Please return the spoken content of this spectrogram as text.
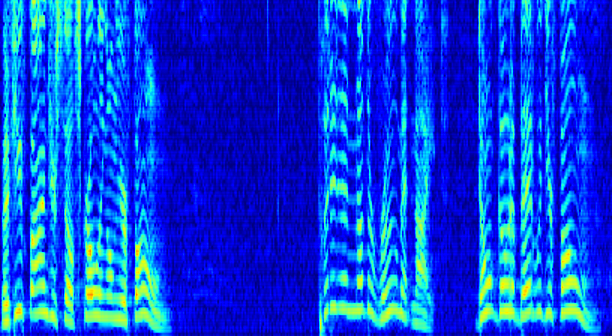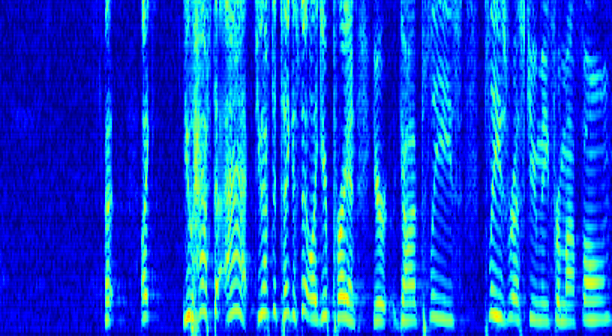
but if you find yourself scrolling on your phone, put it in another room at night. Don't go to bed with your phone. Uh, like, you have to act. You have to take a step. Like, you're praying, you're, God, please, please rescue me from my phone.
